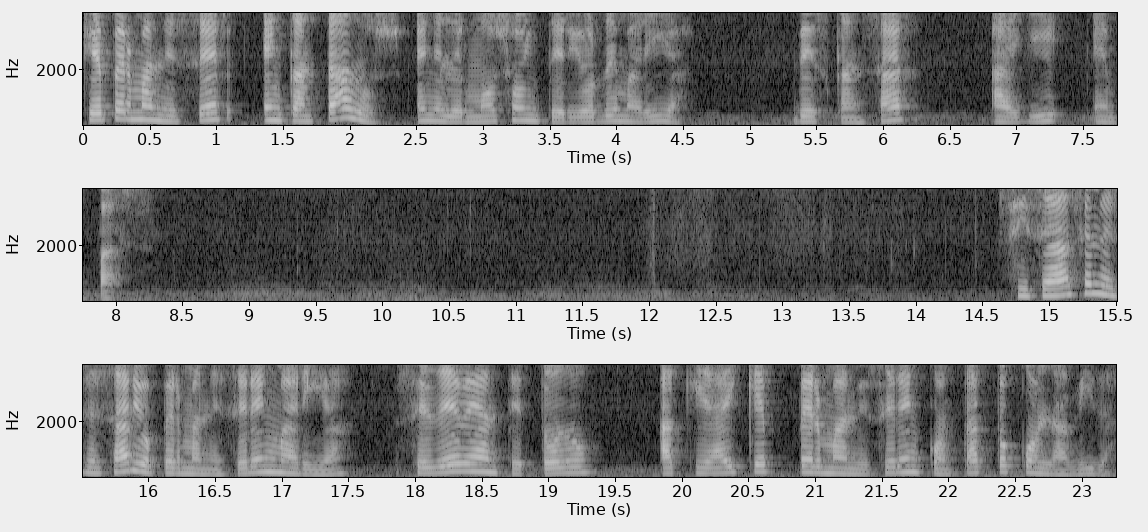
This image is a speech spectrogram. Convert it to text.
que permanecer encantados en el hermoso interior de María, descansar allí en paz. Si se hace necesario permanecer en María, se debe ante todo a que hay que permanecer en contacto con la vida,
